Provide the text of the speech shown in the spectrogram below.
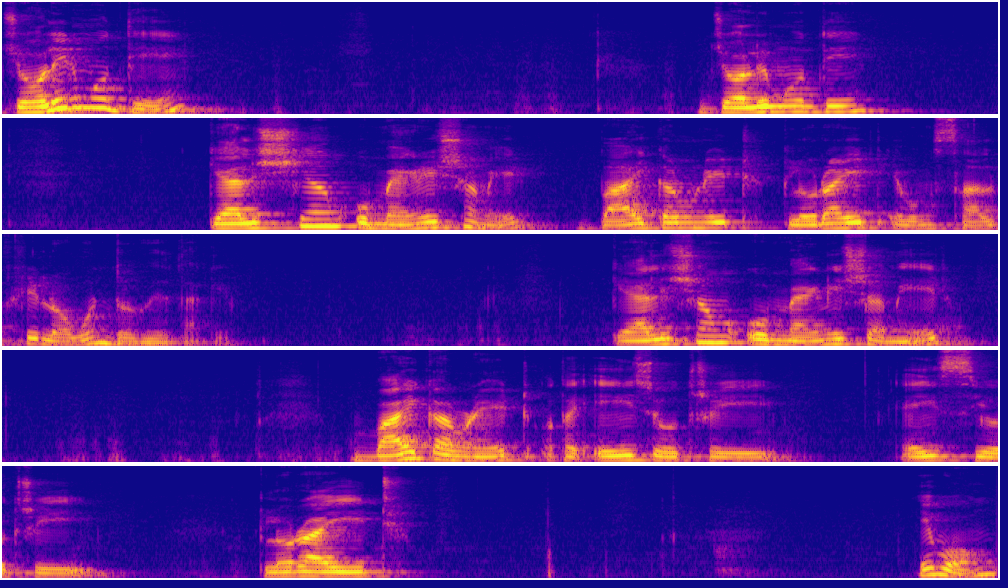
জলের মধ্যে জলের মধ্যে ক্যালসিয়াম ও ম্যাগনেশিয়ামের বাইকার্বনেট, ক্লোরাইড এবং সালফেটের লবণ দ্রবিত থাকে। ক্যালসিয়াম ও ম্যাগনেশিয়ামের বাইকার্বনেট, অর্থাৎ HO three H HCO three chloride এবং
